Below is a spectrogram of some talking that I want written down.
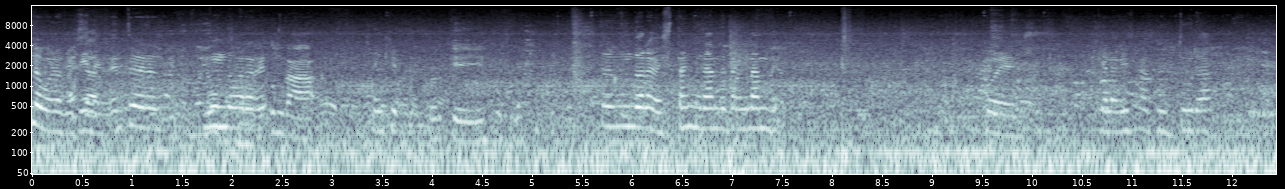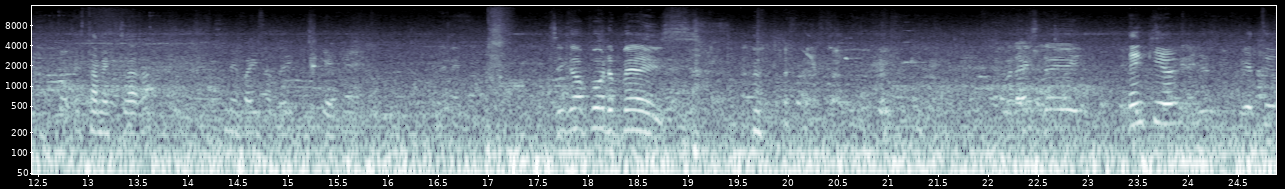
lo bueno que tiene dentro del mundo árabe. Thank you. Turkey. Todo el mundo árabe es tan grande, tan grande, pues que la misma cultura está mezclada de país a país. Singapore the base. Have a nice day. Thank you. You too.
